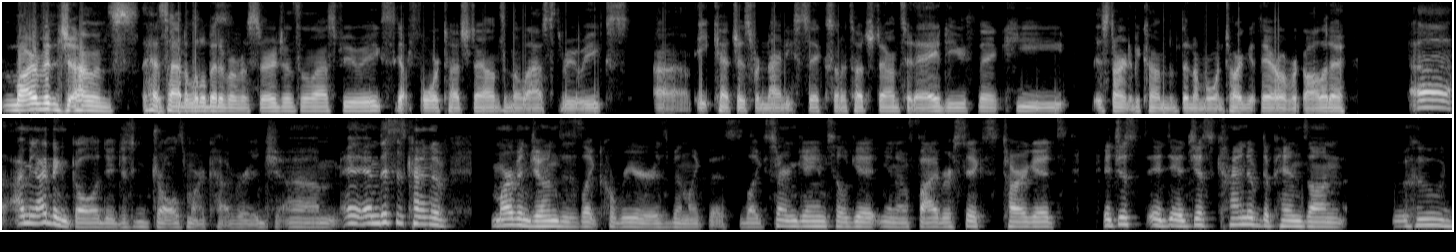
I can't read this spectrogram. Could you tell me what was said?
Marvin Jones has had a little bit of a resurgence in the last few weeks. He's got four touchdowns in the last three weeks, uh, eight catches for 96 on a touchdown today. Do you think he is starting to become the number one target there over Golladay? Uh, I mean, I think Golladay just draws more coverage. Um, and, and this is kind of Marvin Jones's like career has been like this. Like certain games, he'll get you know five or six targets. It just it it just kind of depends on who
